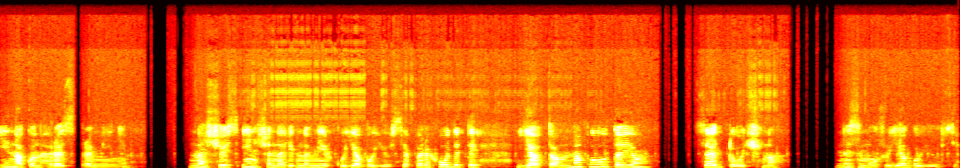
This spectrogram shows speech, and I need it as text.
і на конгрес Траміні. На щось інше на рівномірку я боюся переходити. Я там наплутаю. Це точно. Не зможу, я боюся.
